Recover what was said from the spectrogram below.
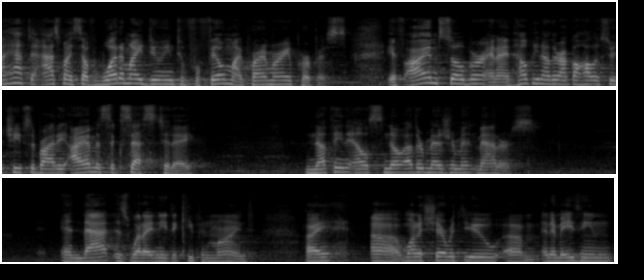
I have to ask myself, what am I doing to fulfill my primary purpose? If I am sober and I'm helping other alcoholics to achieve sobriety, I am a success today. Nothing else, no other measurement matters. And that is what I need to keep in mind. I uh, want to share with you um, an amazing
